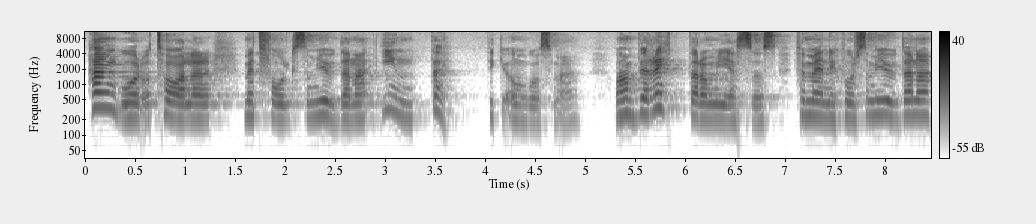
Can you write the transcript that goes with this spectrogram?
Han går och talar med ett folk som judarna inte fick umgås med. Och han berättar om Jesus för människor som judarna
